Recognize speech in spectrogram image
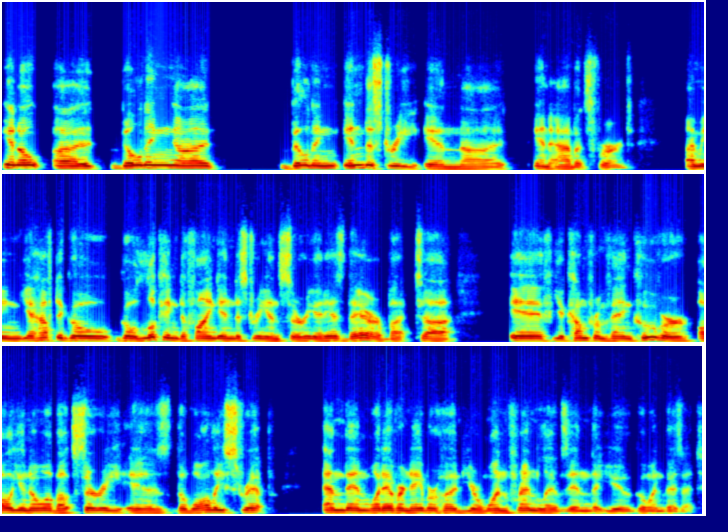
you know uh, building uh, building industry in uh, in abbotsford. I mean you have to go go looking to find industry in surrey. It is there but if you come from vancouver all you know about surrey is the whalley strip and then whatever neighborhood your one friend lives in that you go and visit.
